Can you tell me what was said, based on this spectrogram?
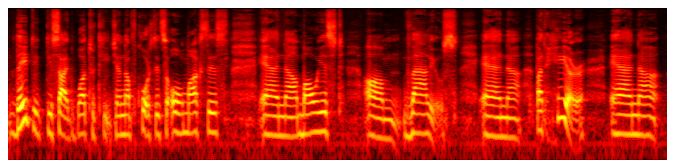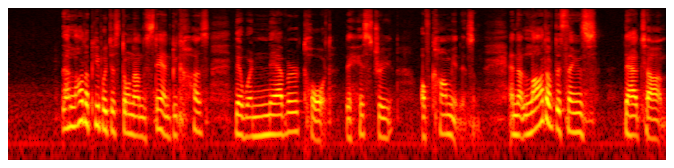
they decide what to teach, and of course it's all Marxist and uh, Maoist um, values. And uh, but here and uh, a lot of people just don't understand because they were never taught the history of communism. And a lot of the things that um,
